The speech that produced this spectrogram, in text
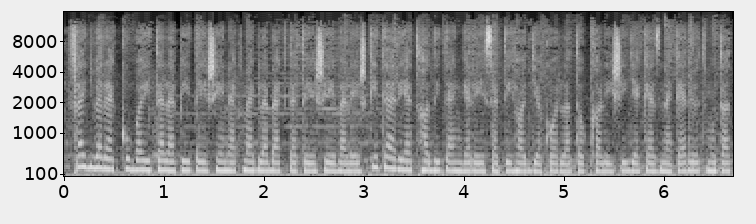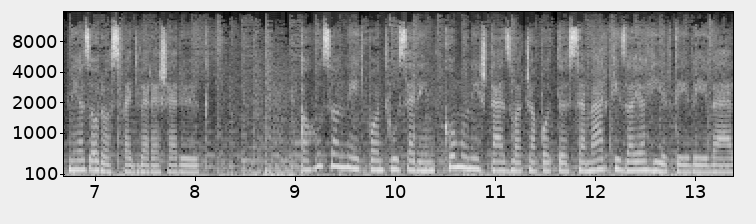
Fegyverek kubai telepítésének meglebegtetésével és kiterjedt haditengerészeti hadgyakorlatokkal is igyekeznek erőt mutatni az orosz fegyveres erők. A 24.20 szerint kommunistázva csapott össze Márki Zaja hírtévével.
